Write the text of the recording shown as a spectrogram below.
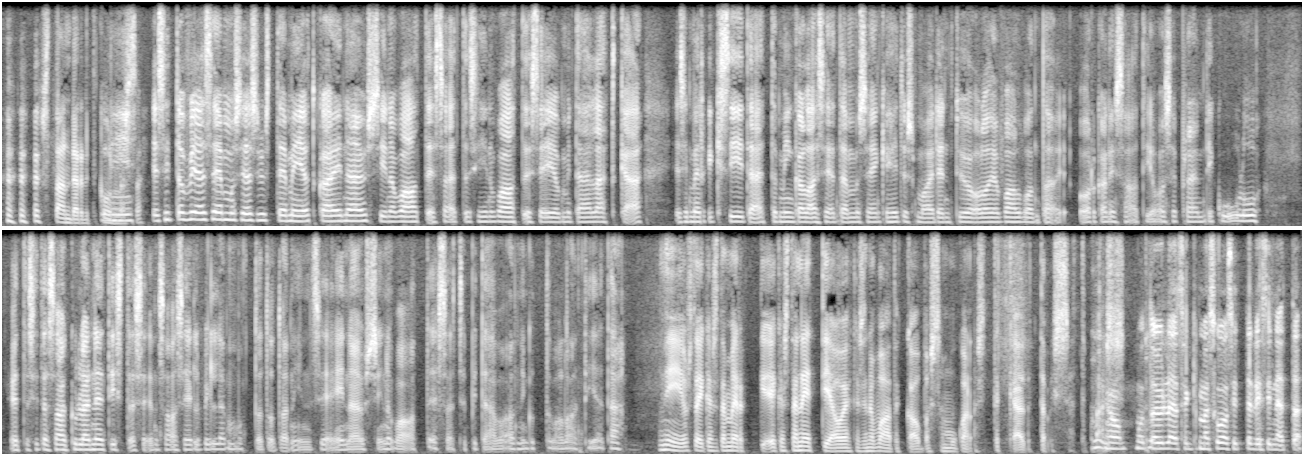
standardit kunnossa. Niin. Ja sitten on vielä semmoisia systeemejä, jotka ei näy siinä vaatteessa, että siinä vaatteessa ei ole mitään lätkää. Esimerkiksi siitä, että minkälaiseen tämmöiseen kehitysmaiden työolojen valvontaorganisaatioon se brändi kuuluu. Että sitä saa kyllä netistä, sen saa selville, mutta tota, niin se ei näy siinä vaatteessa, että se pitää vaan niin kuin, tavallaan tietää. Niin, just eikä sitä, merkki, eikä sitä nettiä ole ehkä siinä vaatekaupassa mukana sitten käytettävissä. Että Joo, mutta yleensäkin mä suosittelisin, että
